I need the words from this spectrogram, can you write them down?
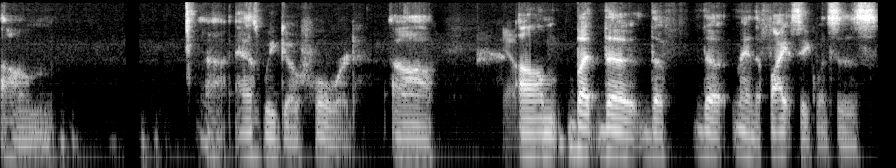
um, uh, as we go forward. Uh, Yeah. um, but the the the man, the fight sequences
